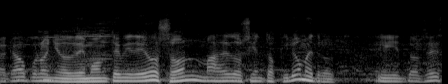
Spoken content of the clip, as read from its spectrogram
a Cabo Polonio de Montevideo son más de 200 kilómetros. Y entonces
